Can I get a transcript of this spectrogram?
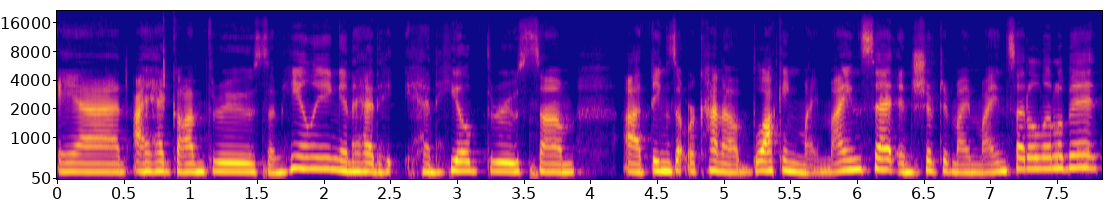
and I had gone through some healing and had had healed through some uh, things that were kind of blocking my mindset and shifted my mindset a little bit.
